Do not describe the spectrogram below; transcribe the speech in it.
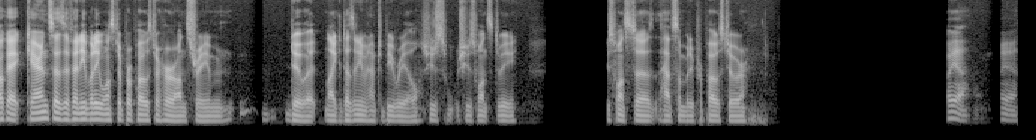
Okay, Karen says if anybody wants to propose to her on stream, do it. Like it doesn't even have to be real. She just she just wants to be she just wants to have somebody propose to her. Oh yeah. Oh yeah.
